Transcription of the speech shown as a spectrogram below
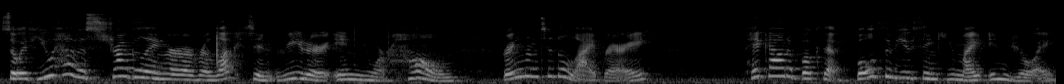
So if you have a struggling or a reluctant reader in your home, bring them to the library, pick out a book that both of you think you might enjoy,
